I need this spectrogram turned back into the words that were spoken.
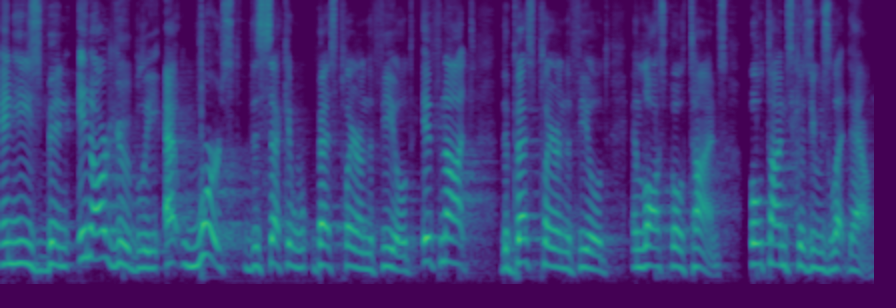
and he's been inarguably, at worst, the second best player on the field, if not the best player in the field, and lost both times. Both times because he was let down.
